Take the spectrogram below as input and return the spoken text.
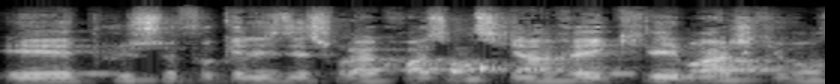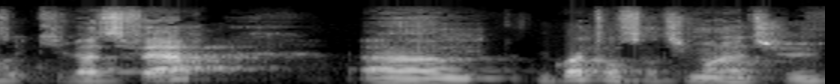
et plus se focaliser sur la croissance? Il y a un rééquilibrage qui, va se faire. Euh, quoi ton sentiment là-dessus?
